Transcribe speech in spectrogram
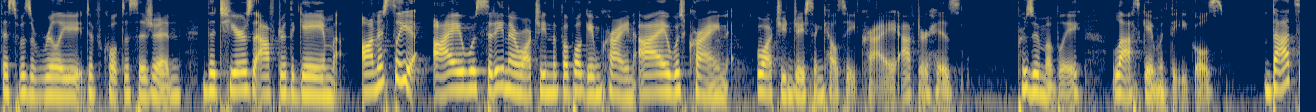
this was a really difficult decision. The tears after the game, honestly, I was sitting there watching the football game crying. I was crying watching Jason Kelce cry after his presumably last game with the Eagles that's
